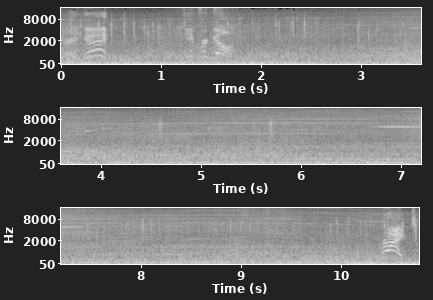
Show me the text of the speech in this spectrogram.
Very good. Keep her going. Right!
